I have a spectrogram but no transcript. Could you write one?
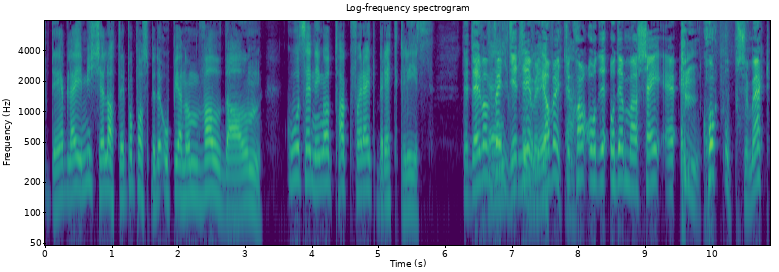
Det blei mye latter på postbudet opp gjennom Valldalen. God sending og takk for eit bredt glis. Det der var Det veldig trivelig. Ja, vet du hva? Og det, og det må jeg si, eh, kort oppsummert,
